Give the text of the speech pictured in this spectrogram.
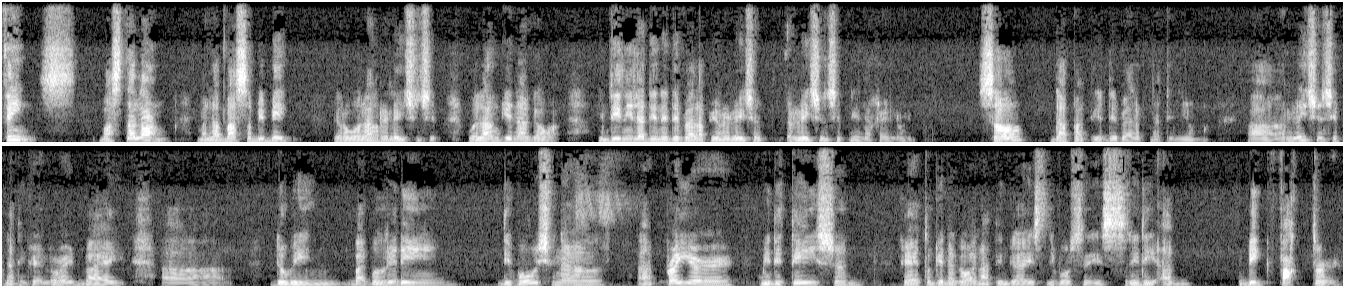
things. Basta lang malabas sa bibig, pero walang relationship, walang ginagawa. Hindi nila dinedevelop yung relation, relationship nila kay Lord. So, dapat i-develop natin yung uh, relationship natin kay Lord by uh, doing Bible reading, devotional, uh, prayer, meditation. Kaya itong ginagawa natin guys, devotion is really a big factor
